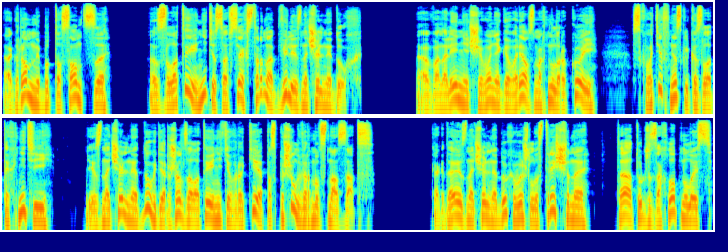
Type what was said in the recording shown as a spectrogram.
огромный будто солнце, золотые нити со всех сторон обвили изначальный дух. Ван Лейн, ничего не говоря, взмахнул рукой, схватив несколько золотых нитей, Изначальный дух держал золотые нити в руке, поспешил вернуться назад. Когда изначальный дух вышел из трещины, та тут же захлопнулась.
